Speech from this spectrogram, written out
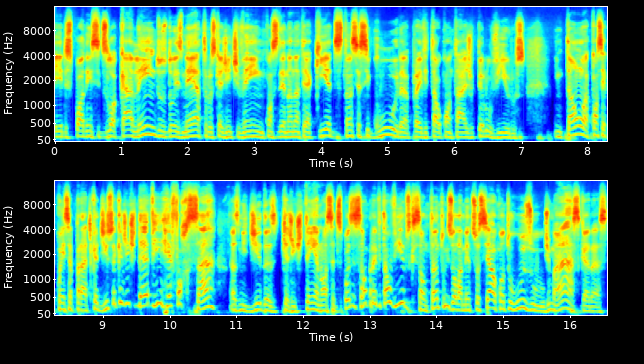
eles podem se deslocar além dos dois metros que a gente vem considerando até aqui a distância segura para evitar o contágio pelo vírus. Então, a consequência prática disso é que a gente deve reforçar reforçar as medidas que a gente tem à nossa disposição para evitar o vírus, que são tanto o isolamento social quanto o uso de máscaras.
